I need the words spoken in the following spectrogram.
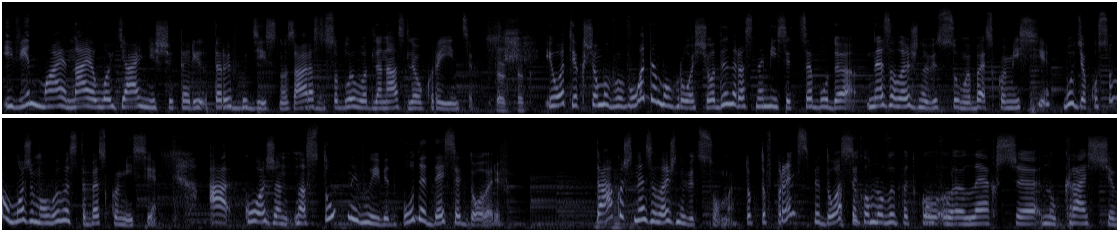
і він має найлояльніші тарі- тарифи дійсно зараз, особливо для нас, для українців. Так, так. І от якщо ми виводимо гроші один раз на місяць, це буде незалежно від суми без комісії. Будь-яку суму можемо вивести без комісії. А кожен наступний вивід буде 10 доларів. Також незалежно від суми. Тобто, в принципі, А в досить такому випадку комфортно. е, легше, ну краще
